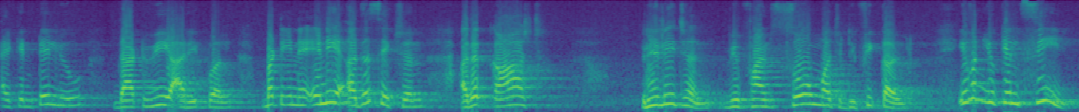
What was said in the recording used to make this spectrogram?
I can tell you that we are equal. But in any other section, other caste, religion, we find so much difficult. Even you can see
